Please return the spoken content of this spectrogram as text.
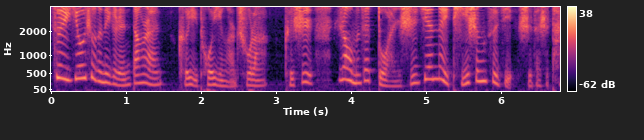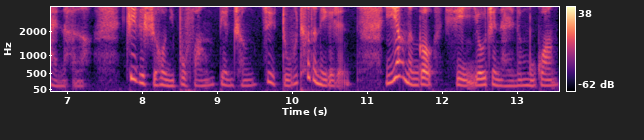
最优秀的那个人当然可以脱颖而出啦，可是让我们在短时间内提升自己实在是太难了。这个时候，你不妨变成最独特的那个人，一样能够吸引优质男人的目光。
